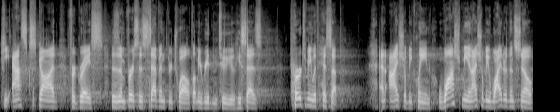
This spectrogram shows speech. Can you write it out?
He asks God for grace. This is in verses 7 through 12. Let me read them to you. He says, Purge me with hyssop and I shall be clean. Wash me, and I shall be whiter than snow.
